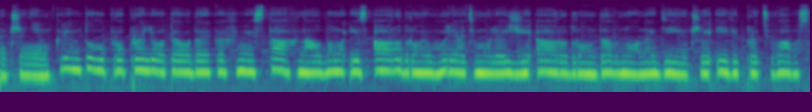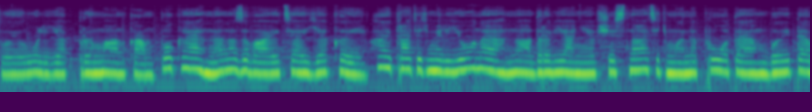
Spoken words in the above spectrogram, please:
Вінниччині. Крім того, про прильоти у деяких містах на одному із аеродромів горять муляжі. Аеродром давно не діючий і відпрацював свою роль як приманка, поки не називається який. Хай тратять мільйони на дерев'яні F-16, Ми не проти. Бийте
